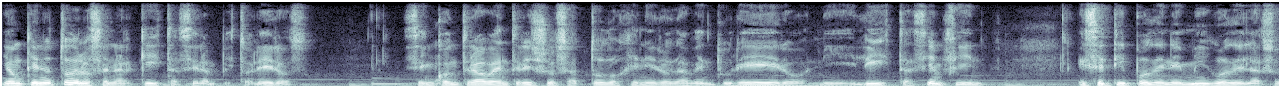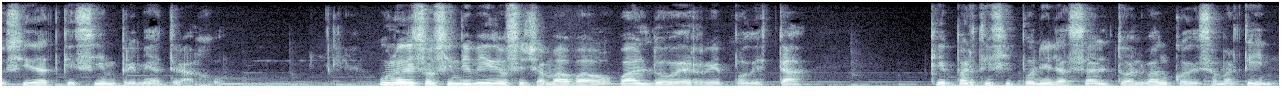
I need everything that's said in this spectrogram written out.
Y aunque no todos los anarquistas eran pistoleros, se encontraba entre ellos a todo género de aventureros, nihilistas y en fin, ese tipo de enemigo de la sociedad que siempre me atrajo. Uno de esos individuos se llamaba Osvaldo R. Podestá, que participó en el asalto al Banco de San Martín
